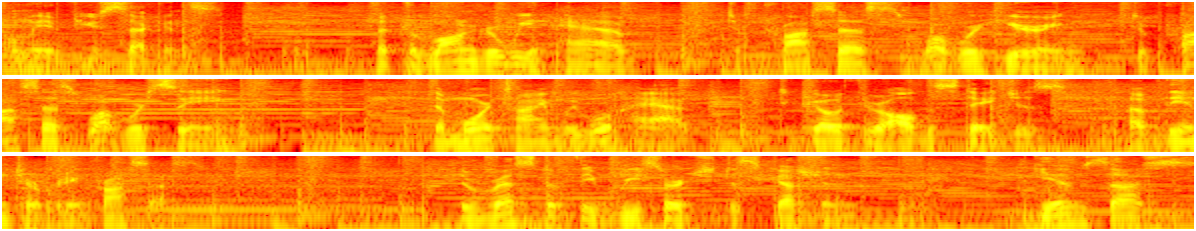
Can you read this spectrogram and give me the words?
only a few seconds. But the longer we have to process what we're hearing, to process what we're seeing, the more time we will have to go through all the stages of the interpreting process. The rest of the research discussion gives us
